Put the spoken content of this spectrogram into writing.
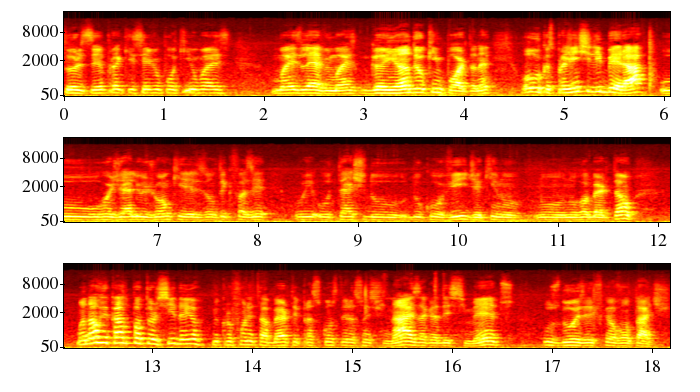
torcer para que seja um pouquinho mais mais leve, mas ganhando é o que importa, né? Ô Lucas, pra gente liberar o Rogério e o João, que eles vão ter que fazer o, o teste do, do Covid aqui no, no, no Robertão, Mandar um recado para a torcida aí, ó. O microfone está aberto aí para as considerações finais, agradecimentos. Os dois aí, fiquem à vontade.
